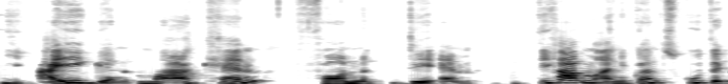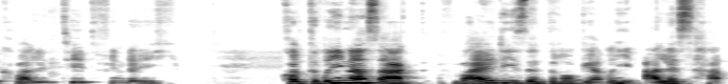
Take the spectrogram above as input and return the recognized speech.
die Eigenmarken von DM. Die haben eine ganz gute Qualität, finde ich. Katrina sagt, weil diese Drogerie alles hat.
